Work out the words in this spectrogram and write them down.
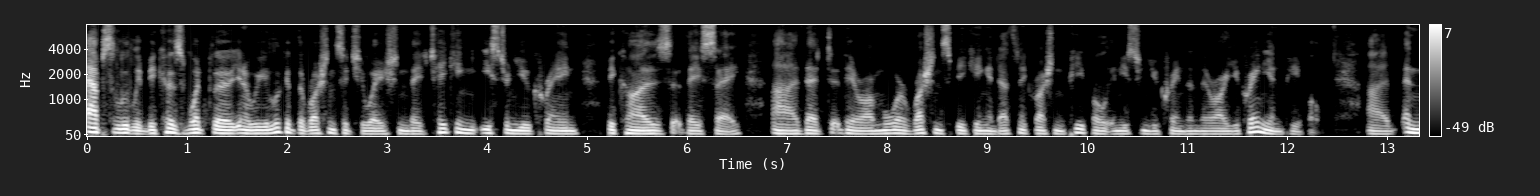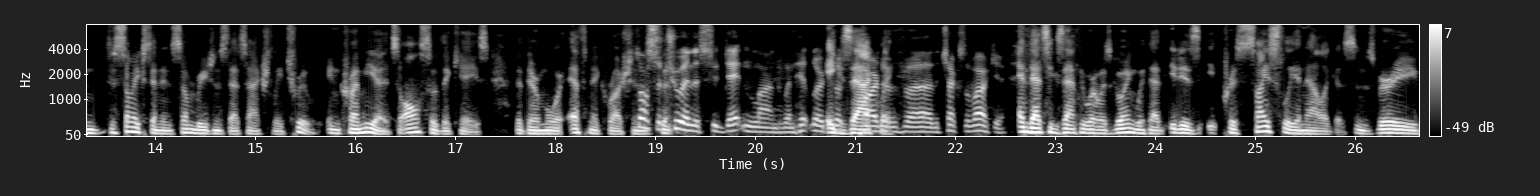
Absolutely, because what the you know when you look at the Russian situation, they're taking eastern Ukraine because they say uh, that there are more Russian-speaking and ethnic Russian people in eastern Ukraine than there are Ukrainian people, uh, and to some extent, in some regions, that's actually true. In Crimea, it's also the case that there are more ethnic Russians. It's also than- true in the Sudetenland when Hitler took Exactly. part of uh, the Czechoslovakia. and that's exactly where I was going with that. It is precisely analogous, and it's very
